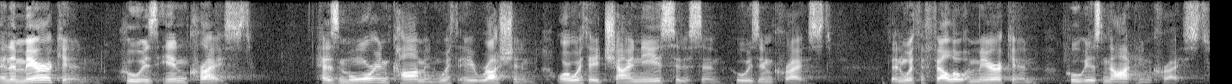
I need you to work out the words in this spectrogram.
An American who is in Christ has more in common with a Russian or with a Chinese citizen who is in Christ than with a fellow American who is not in Christ.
